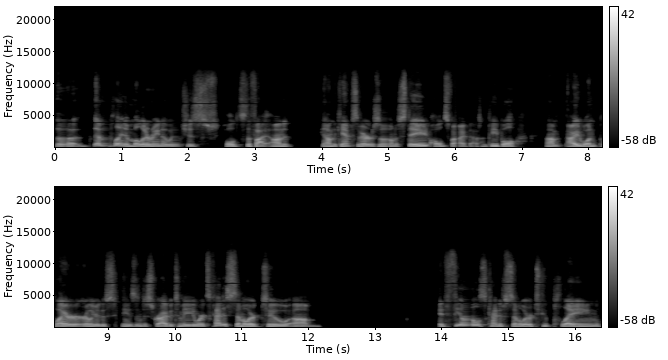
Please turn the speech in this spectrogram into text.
the them playing in Mullet Arena, which is holds the five on on the campus of Arizona State, holds five thousand people. Um, I had one player earlier this season describe it to me where it's kind of similar to um, it feels kind of similar to playing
